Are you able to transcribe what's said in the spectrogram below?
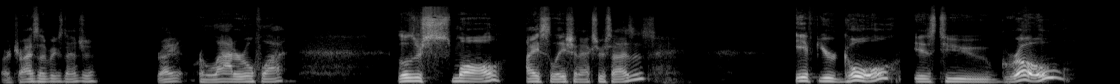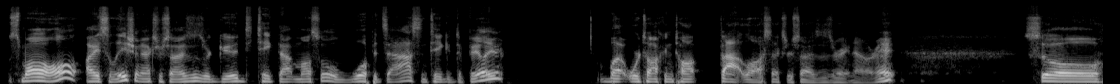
or tricep extension, right? Or lateral fly? Those are small isolation exercises. If your goal is to grow, small isolation exercises are good to take that muscle, whoop its ass, and take it to failure. But we're talking top fat loss exercises right now, right? So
